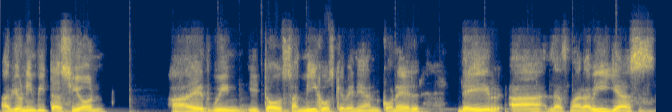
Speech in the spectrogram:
había una invitación a Edwin y todos amigos que venían con él de ir a las maravillas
